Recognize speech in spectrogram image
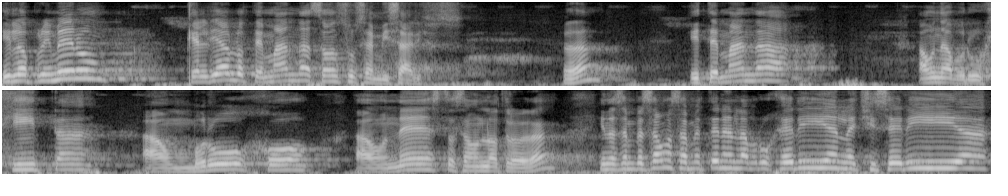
Y lo primero que el diablo te manda son sus emisarios, ¿verdad? Y te manda a una brujita, a un brujo, a un esto, a un otro, ¿verdad? Y nos empezamos a meter en la brujería, en la hechicería,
